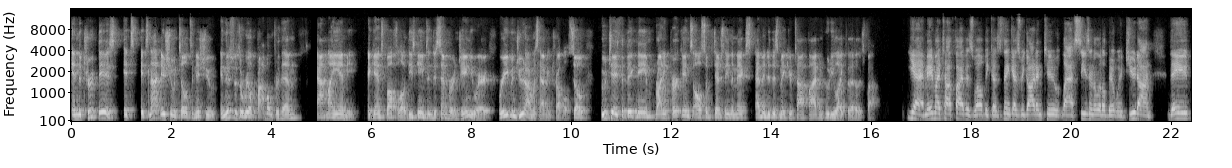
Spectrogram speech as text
And the truth is, it's it's not an issue until it's an issue. And this was a real problem for them at Miami against Buffalo, these games in December and January, where even Judon was having trouble. So Uche is the big name. Ronnie Perkins also potentially in the mix. Evan, did this make your top five? And who do you like for that other spot? Yeah, it made my top five as well because I think as we got into last season a little bit with Judon, they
